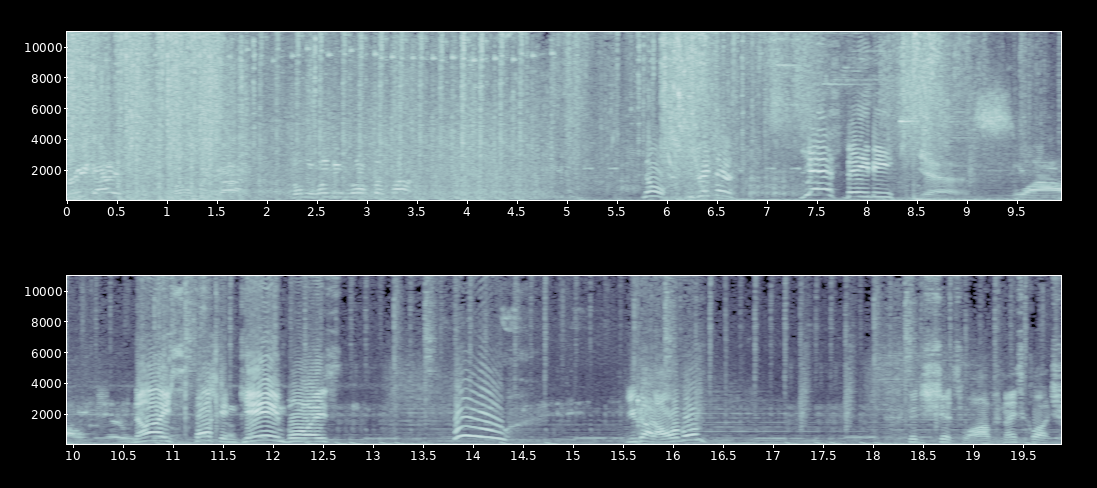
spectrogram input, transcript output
Three guys! Oh my god. There's only one dude left on top. No, he's right there. Yes, baby. Yes. Wow. Nice fucking game, boys. Woo! You got all of them? Good shit, Svob. Nice clutch.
